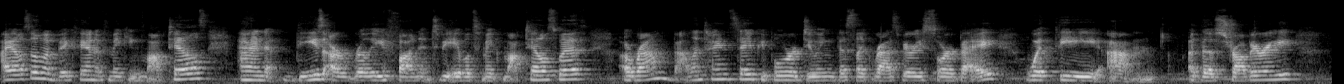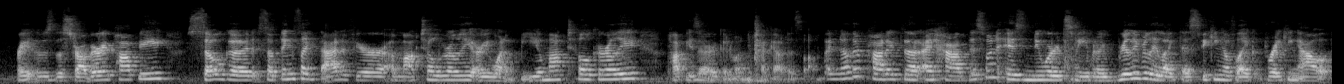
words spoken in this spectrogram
I also am a big fan of making mocktails and these are really fun to be able to make mocktails with. Around Valentine's Day, people were doing this like raspberry sorbet with the, um, the strawberry right? It was the strawberry Poppi, so good. So things like that, if you're a mocktail girly or you wanna be a mocktail girly, Poppis are a good one to check out as well. Another product that I have, this one is newer to me, but I really, really like this. Speaking of like breaking out,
